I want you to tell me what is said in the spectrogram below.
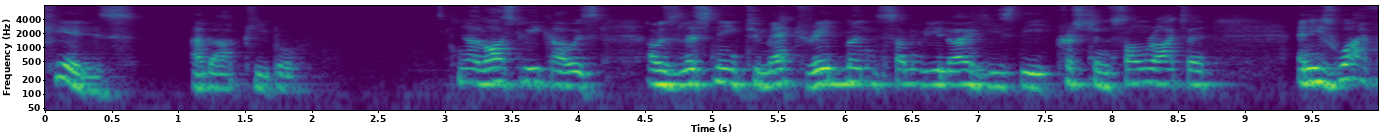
cares about people. You know, last week I was I was listening to Matt Redman. Some of you know he's the Christian songwriter, and his wife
